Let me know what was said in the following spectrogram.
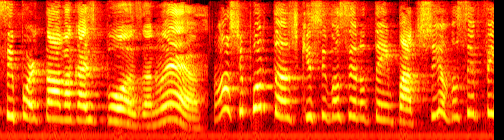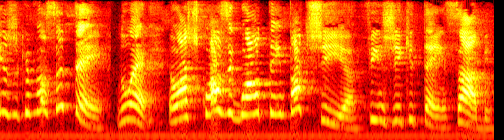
se importava com a esposa, não é? Eu acho importante que se você não tem empatia, você finge que você tem, não é? Eu acho quase igual ter empatia, fingir que tem, sabe?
